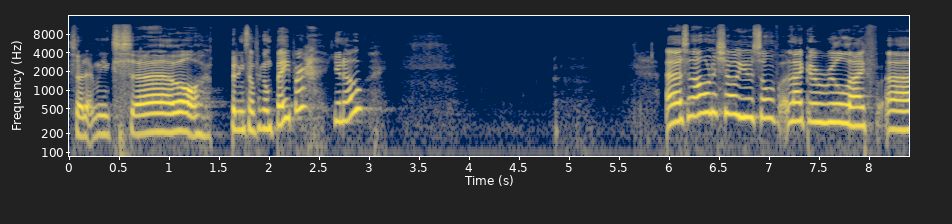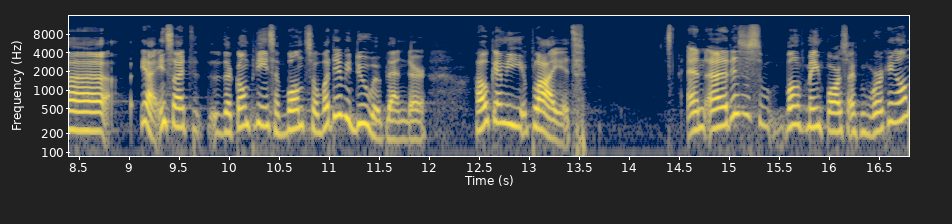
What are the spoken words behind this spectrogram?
So that means, uh, well, putting something on paper, you know? Uh, so now I want to show you some, like a real life, uh, yeah, inside the company, inside Bond. So what did we do with Blender? How can we apply it? And uh, this is one of the main parts I've been working on.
